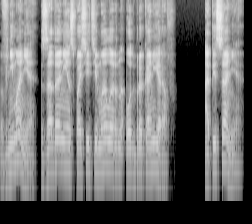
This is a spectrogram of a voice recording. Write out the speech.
Внимание! Задание «Спасите Мелорн от браконьеров». Описание.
